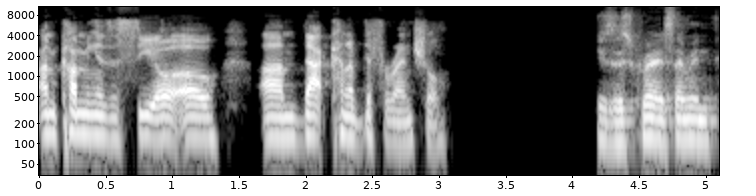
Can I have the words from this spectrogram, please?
I'm coming as a COO. Um, that kind of differential. Jesus Christ! I mean,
